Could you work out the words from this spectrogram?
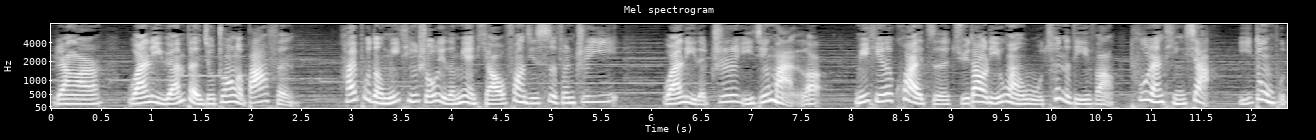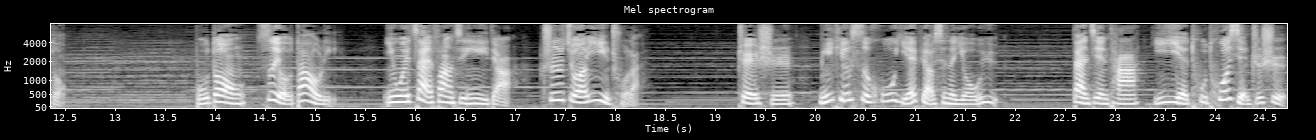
然而。碗里原本就装了八分，还不等迷婷手里的面条放进四分之一，碗里的汁已经满了。迷婷的筷子举到离碗五寸的地方，突然停下，一动不动。不动自有道理，因为再放进一点汁就要溢出来。这时迷婷似乎也表现得犹豫，但见他以野兔脱险之势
